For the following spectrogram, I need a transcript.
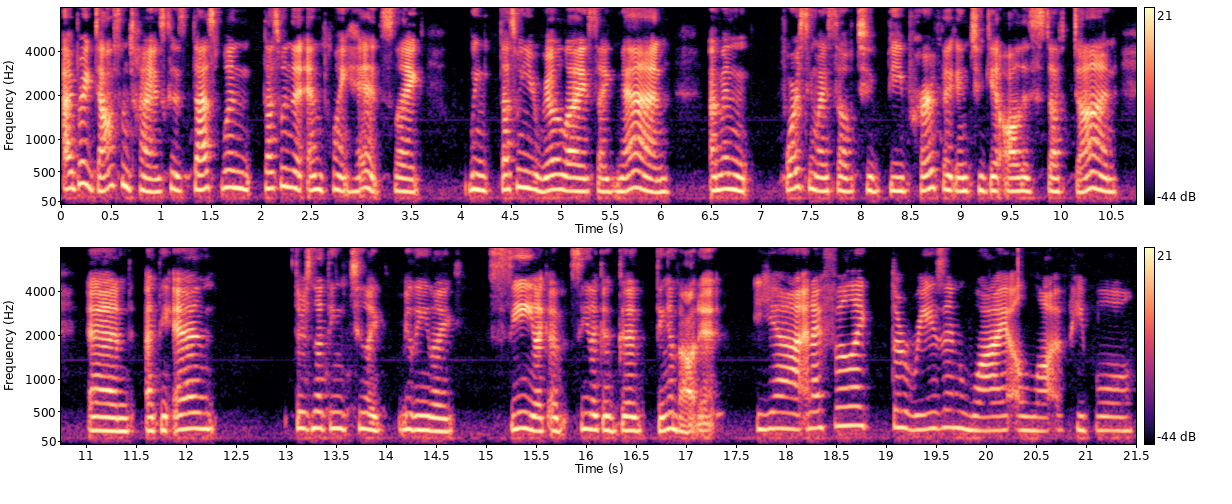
I break down sometimes because that's when that's when the end point hits. Like when that's when you realize, like, man, I've been forcing myself to be perfect and to get all this stuff done, and at the end, there's nothing to like really like see like a see like a good thing about it. Yeah, and I feel like the reason why a lot of people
